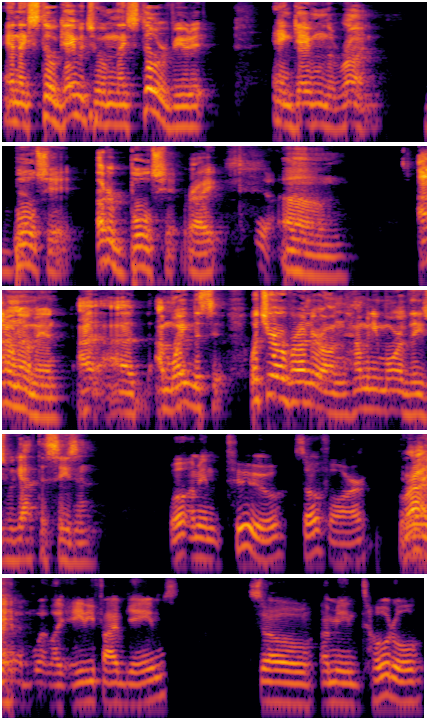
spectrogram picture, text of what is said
and they still gave it to him, they still reviewed it and gave him the run. Bullshit. Utter bullshit, right? Yeah, Um, I don't know, man. I, I I'm waiting to see. What's your over under on how many more of these we got this season? well, I mean, two so far. Right. had, what like eighty-five games. So I mean, total.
